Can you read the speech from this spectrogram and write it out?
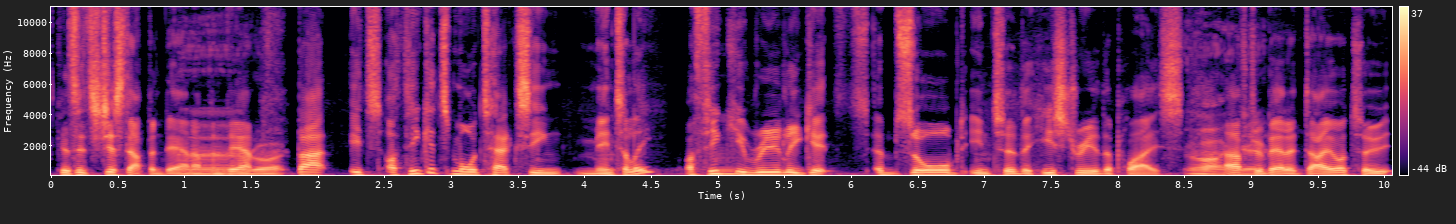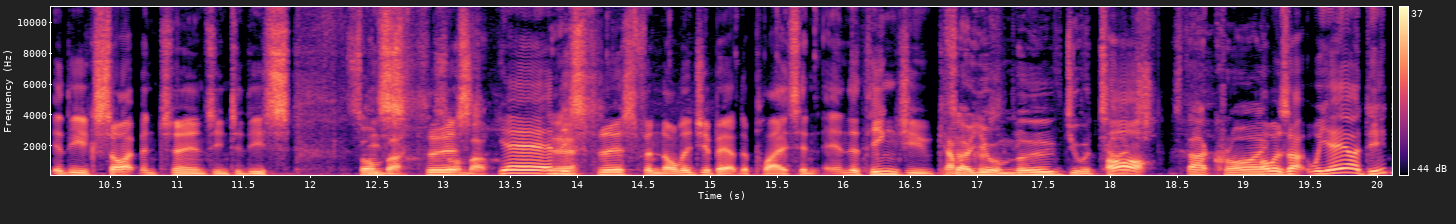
because it's just up and down, up and Ah, down. right. But it's, I think it's more taxing mentally. I think you really get absorbed into the history of the place Oh, after yeah. about a day or two. The excitement turns into this. Somber, thirst, somber. yeah, and Yeah. this thirst for knowledge about the place and, and the things you come. So across you were moved, you were touched, Oh, start crying. I was up. Well, yeah, I did.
